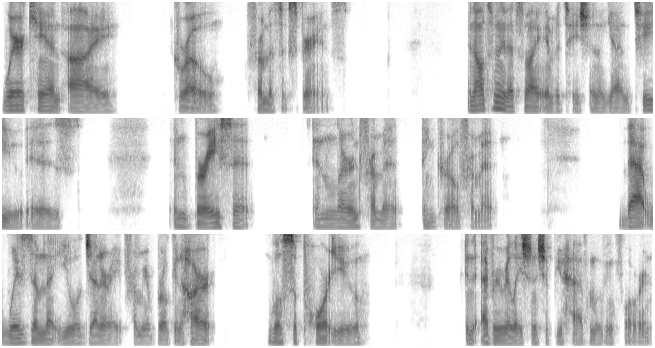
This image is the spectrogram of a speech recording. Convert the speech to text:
where can I grow from this experience? And ultimately, that's my invitation again to you is embrace it and learn from it and grow from it. That wisdom that you will generate from your broken heart will support you in every relationship you have moving forward.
